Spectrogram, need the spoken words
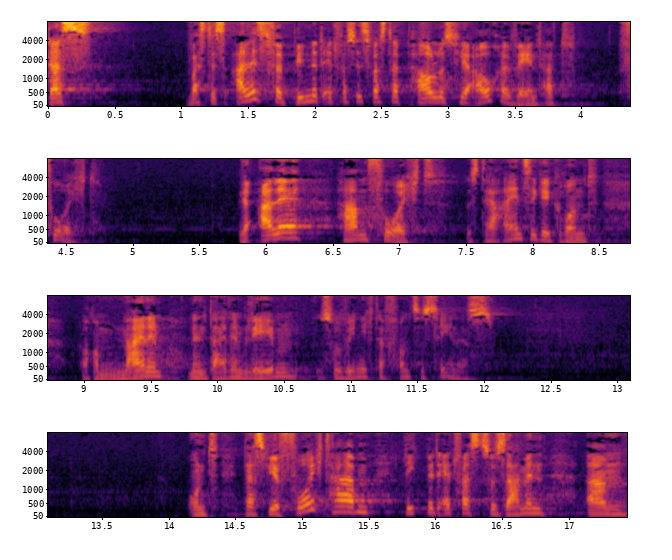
dass was das alles verbindet, etwas ist, was der Paulus hier auch erwähnt hat, Furcht. Wir alle haben Furcht. Das ist der einzige Grund, warum in meinem und in deinem Leben so wenig davon zu sehen ist. Und dass wir Furcht haben, liegt mit etwas zusammen, ähm,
